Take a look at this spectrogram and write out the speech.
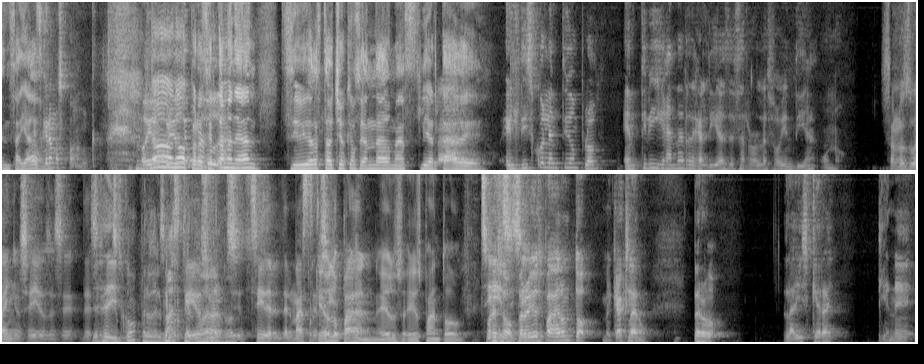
ensayado. Es que éramos punk. Oiga, no, yo no, pero de cierta duda. manera sí hubiera estado chido que nos hubieran dado más libertad Claro. de... ¿El disco El MTV Unplugged, MTV gana regalías de esas rolas hoy en día o no? Son los dueños ellos de ese, de ¿De ese, ese disco? Pero del Sí, máster, sí, sí, del, del máster. Porque sí. ellos lo pagan, ellos, ellos pagan todo. Sí, Por eso, sí, pero sí. ellos pagaron todo, me queda claro. Pero la disquera tiene,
